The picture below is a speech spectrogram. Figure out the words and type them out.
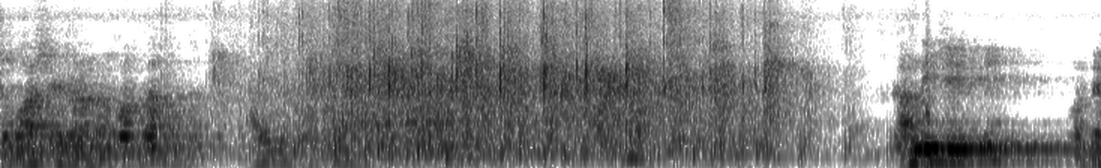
ಶುಭಾಶಯಗಳನ್ನು ಕೊಡ್ತಾ ಗಾಂಧಿ ಮತ್ತೆ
